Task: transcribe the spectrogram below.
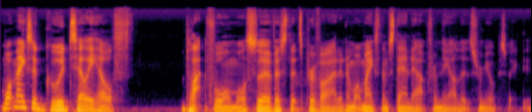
what makes a good telehealth platform or service that's provided, and what makes them stand out from the others, from your perspective?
